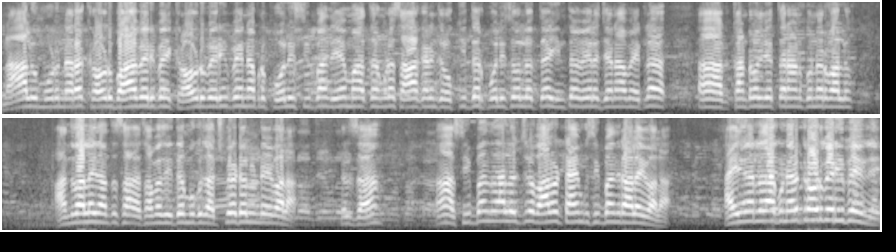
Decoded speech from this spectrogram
నాలుగు మూడున్నర క్రౌడ్ బాగా పెరిగిపోయింది. క్రౌడ్ పెరిగిపోయినప్పుడు పోలీస్ సిబ్బంది ఏం మాత్రం కూడా సహకరించారు. ఒక ఇద్దరు పోలీసు వాళ్ళు వస్తే ఇంత వేల జనాభా ఎట్లా కంట్రోల్ చేస్తారని అనుకున్నారు వాళ్ళు? అందువల్ల ఇది స- సమస్య. ఇద్దరు ముగ్గురు చచ్చిపోయేటోళ్ళు ఉండే ఇవాళ. తెలుసా? సిబ్బంది వాళ్ళు వచ్చిన వాళ్ళ టైంకి సిబ్బంది రాలే ఇవాళ. ఐదు గంటల దాకా ఉన్నారు క్రౌడ్ పెరిగిపోయింది.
